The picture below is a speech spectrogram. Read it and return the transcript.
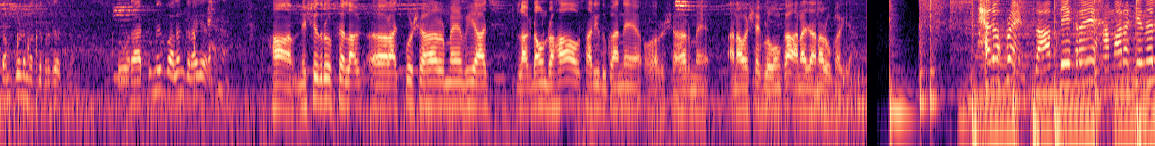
संपूर्ण मध्य प्रदेश में तो राजपुर में पालन करा गया हाँ? निश्चित रूप से राजपुर शहर में भी आज लॉकडाउन रहा और सारी दुकानें और शहर में अनावश्यक लोगों का आना जाना रोका गया। हेलो फ्रेंड्स आप देख रहे हैं हमारा channel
